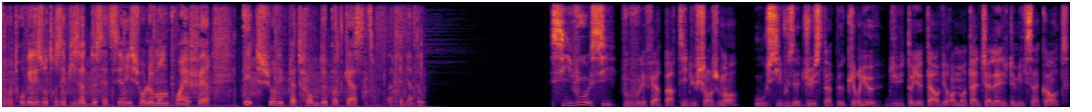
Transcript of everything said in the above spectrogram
Retrouvez les autres épisodes de cette série sur lemonde.fr et sur les plateformes de podcast. À très bientôt. Si vous aussi, vous voulez faire partie du changement, ou si vous êtes juste un peu curieux du Toyota Environmental Challenge 2050,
